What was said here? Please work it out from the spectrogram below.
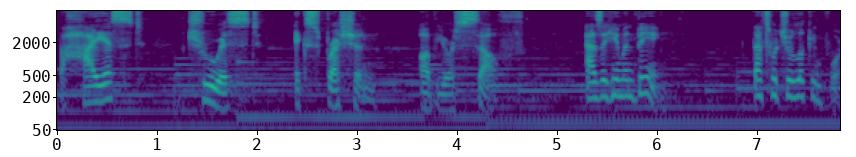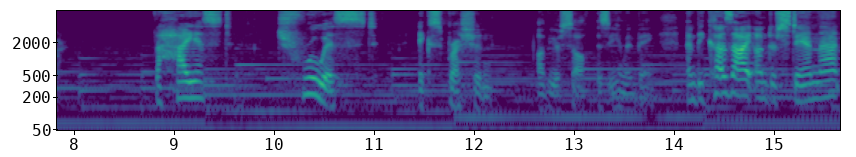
the highest, truest expression of yourself as a human being. That's what you're looking for. The highest, truest expression of yourself as a human being. And because I understand that,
